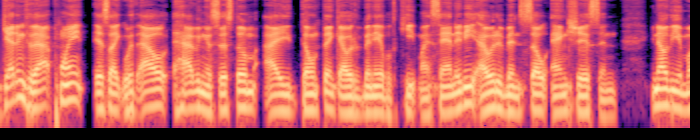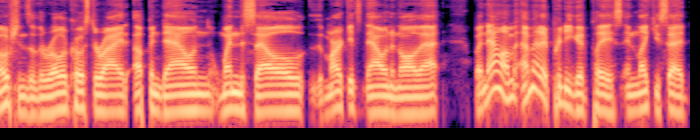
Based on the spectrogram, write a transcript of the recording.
getting to that point is like without having a system, I don't think I would have been able to keep my sanity. I would have been so anxious and, you know, the emotions of the roller coaster ride up and down, when to sell, the market's down and all that. But now I'm, I'm at a pretty good place. And like you said,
